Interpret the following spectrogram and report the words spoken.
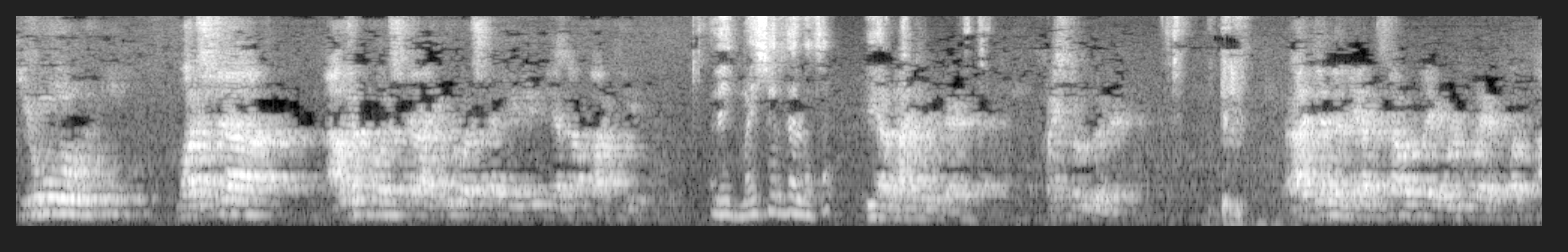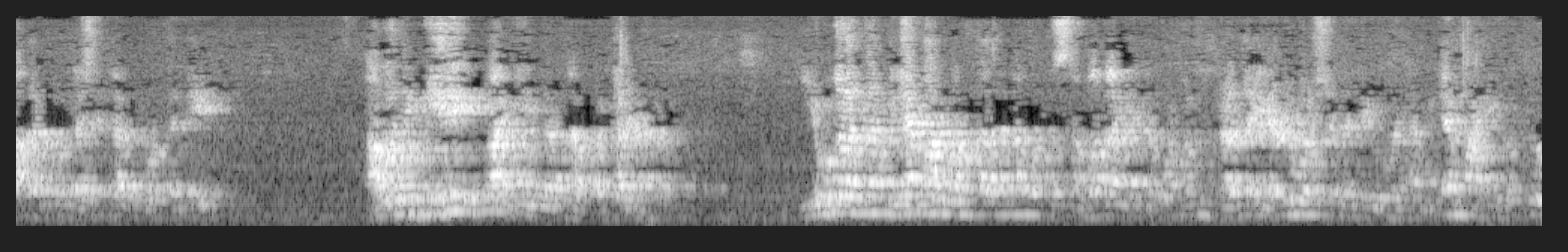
ಇವು ವರ್ಷ ನಾಲ್ಕು ವರ್ಷ ಐದು ವರ್ಷ ಈ ರೀತಿ ಎಲ್ಲ ಬಾಕಿ ಇತ್ತು ಮೈಸೂರದಲ್ಲಿ ಮೈಸೂರದಲ್ವಾ ಸರ್? ಈ ರಾಜ್ಯದಲ್ಲಿ ಹತ್ತು ಸಾವಿರದ ಏಳ್ನೂರ ಎಪ್ಪತ್ನಾಲ್ಕು ತಹಶೀಲ್ದಾರ್ ಕೋರ್ಟ್ನಲ್ಲಿ ಅವಧಿ ಮೀರಿ ಬಾಕಿ ಇದ್ದಂತಹ ಪ್ರಕರಣಗಳು. ಇವುಗಳನ್ನ ವಿಲೆ ಮಾಡುವಂತದನ್ನ ಒಂದು ಸವಾಲಾಗಿ ತಗೊಂಡು ಕಳೆದ ಎರಡು ವರ್ಷದಲ್ಲಿ ಇವುಗಳನ್ನ ವಿಲೆ ಮಾಡಿ ಇವತ್ತು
